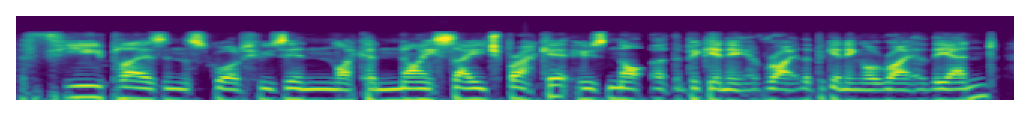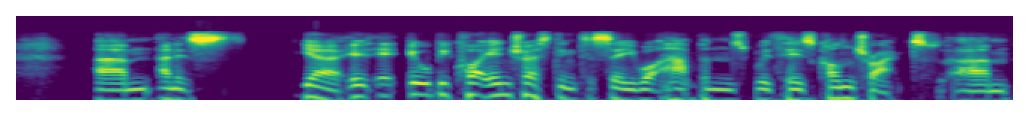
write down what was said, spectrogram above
the few players in the squad who's in like a nice age bracket, who's not at the beginning, right at the beginning or right at the end. Um, and it's yeah, it, it, it will be quite interesting to see what happens with his contract. Um,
